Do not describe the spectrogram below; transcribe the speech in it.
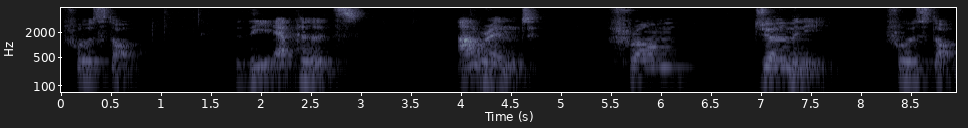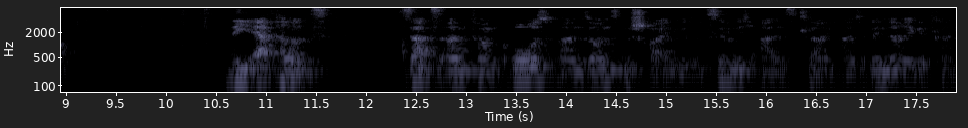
Full stop. The apples aren't from Germany. Full stop. The apples, Satzanfang groß, ansonsten schreiben wir so ziemlich alles klein, also in der Regel klein.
